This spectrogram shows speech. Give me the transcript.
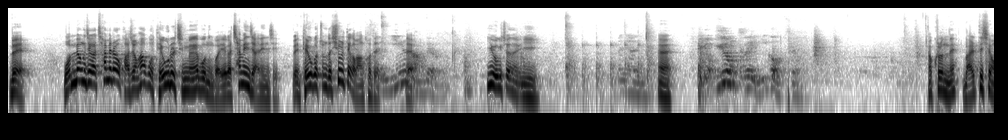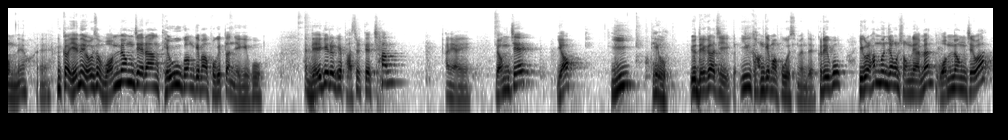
왜? 원명제가 참이라고 가정하고 대우를 증명해 보는 거야. 얘가 참인지 아닌지. 왜? 대우가 좀 더 쉬울 때가 많거든. 이는 네. 안 돼요. 이 여기 있잖아요. 이. 아니 아니. 예. 유형 9에 이가 없어요. 아, 그렇네. 말 뜻이 없네요. 예. 그러니까 얘는 여기서 원명제랑 대우 관계만 보겠다는 얘기고 네 개를 이렇게 봤을 때 참 아니 아니 명제, 역, 이, 대우 이 네 가지 이 관계만 보고 있으면 돼. 그리고 이걸 한 문장으로 정리하면 원명제와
